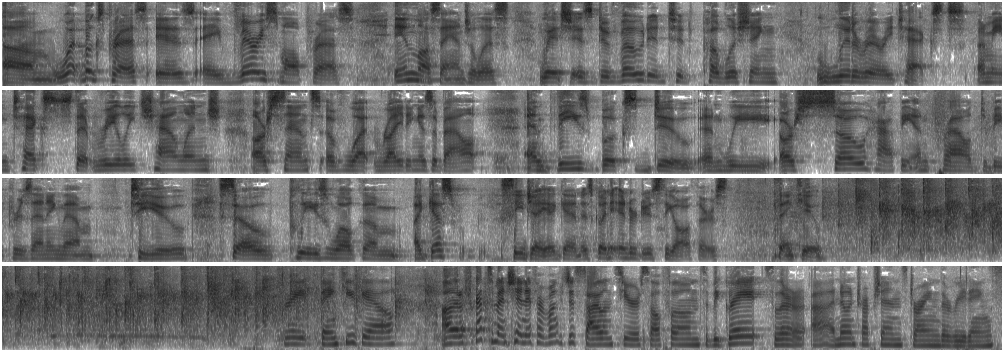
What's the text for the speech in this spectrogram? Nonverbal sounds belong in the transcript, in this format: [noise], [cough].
um, What Books Press is a very small press in Los Angeles, which is devoted to publishing literary texts. I mean, texts that really challenge our sense of what writing is about, and these books do. And we are so happy and proud to be presenting them to you. So please welcome, I guess CJ again is going to introduce the authors. Thank you. Great, thank you, Gail. Uh, I forgot to mention if everyone could just silence your cell phones, it'd be great so there are uh, no interruptions during the readings.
